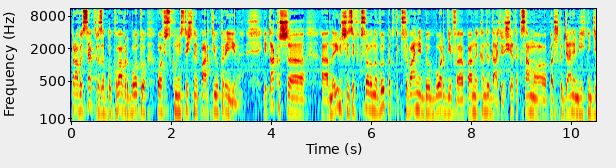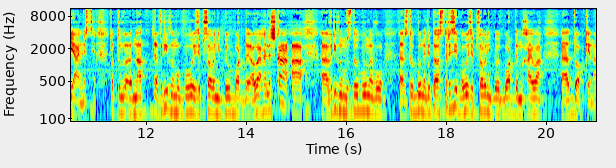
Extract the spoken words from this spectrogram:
Правий сектор заблокував роботу Офісу Комуністичної партії України. І також е, е, на Рівненщині зафіксовано випадки псування білбордів е, певних кандидатів, ще так само перешкоджанням їхньої діяльності. Тобто на, в Рівному були зіпсовані білборди Олега Ляшка, а в Рівному з Долбунові та Острозі були зіпсовані білборди Михайла Добкіна.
